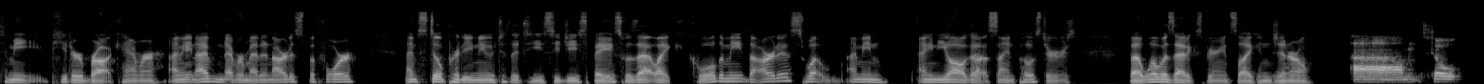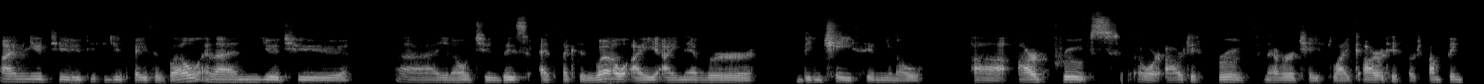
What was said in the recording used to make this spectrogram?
to meet Peter Brockhammer? I mean, I've never met an artist before. I'm still pretty new to the TCG space. Was that like cool to meet the artist? What I mean, I mean, you all got signed posters, but what was that experience like in general? Um, so I'm new to TCG space as well, and I'm new to, uh, you know, to this aspect as well. I I never been chasing, you know, uh, art proofs or artist proofs never chased like artist or something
